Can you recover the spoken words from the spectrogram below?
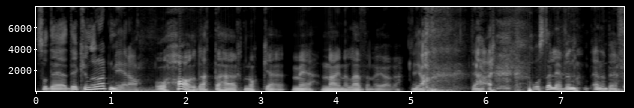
Så det, det kunne det vært mer av. Og har dette her noe med 9-11 å gjøre? Ja, det er Post 11 NMPF,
